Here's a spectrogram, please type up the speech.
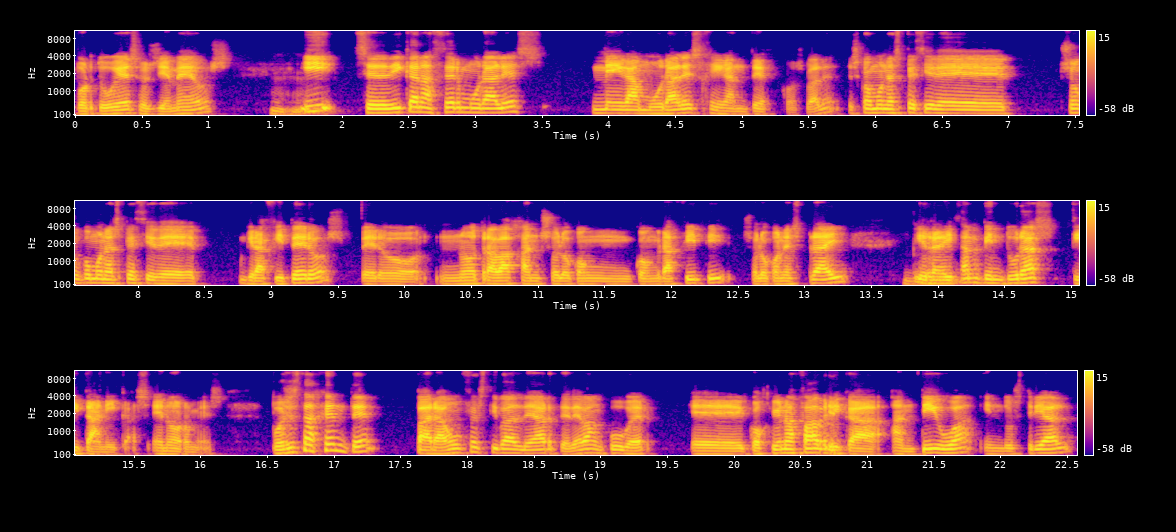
portugués, os gemeos, y se dedican a hacer murales, megamurales gigantescos, ¿vale? Es como una especie de... son como una especie de grafiteros, pero no trabajan solo con, con graffiti, solo con spray, y realizan pinturas titánicas, enormes. Pues esta gente, para un festival de arte de Vancouver, eh, cogió una fábrica antigua, industrial,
